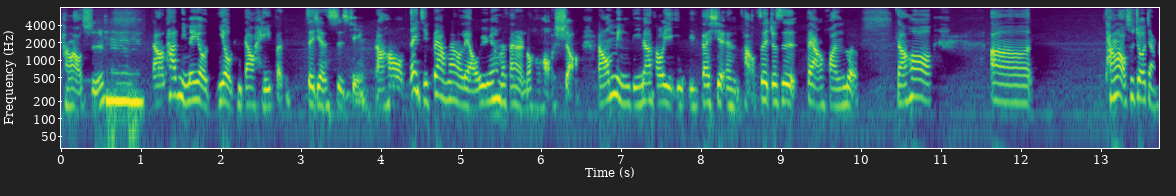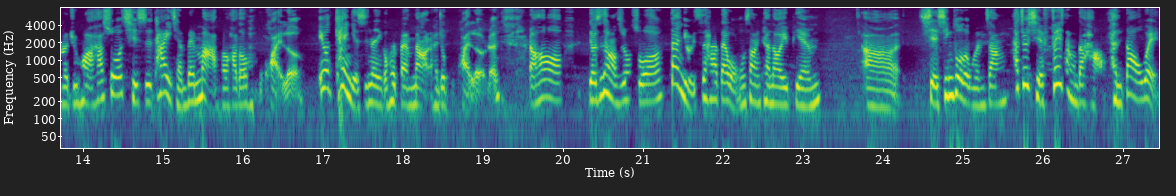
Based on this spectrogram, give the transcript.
唐老师，嗯，然后他里面有也有提到黑粉这件事情，然后那集非常非常疗愈，因为他们三个人都很好笑，然后敏迪那时候也也在现场，所以就是非常欢乐，然后呃。唐老师就讲那句话，他说：“其实他以前被骂的时候，他都很不快乐，因为 Ken 也是那个会被骂人，他就不快乐人。然后有一次唐老师就说，但有一次他在网络上看到一篇啊、呃、写星座的文章，他就写非常的好，很到位。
